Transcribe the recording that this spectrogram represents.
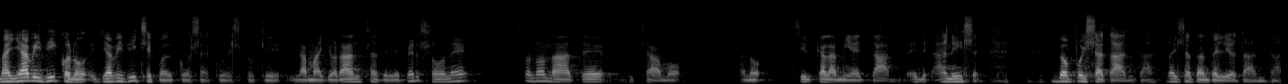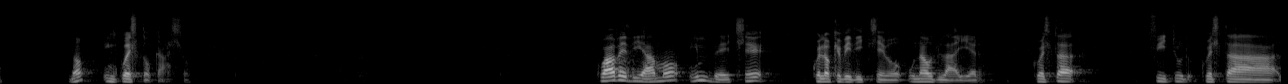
Ma già vi, dicono, vi dice qualcosa questo, che la maggioranza delle persone sono nate, diciamo, hanno circa la mia età, anni, dopo i 70, fra i 70 e gli 80 no? in questo caso. Qua vediamo invece quello che vi dicevo, un outlier. Questa feature, questa,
